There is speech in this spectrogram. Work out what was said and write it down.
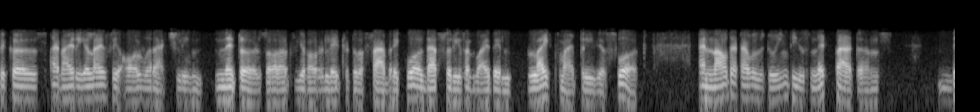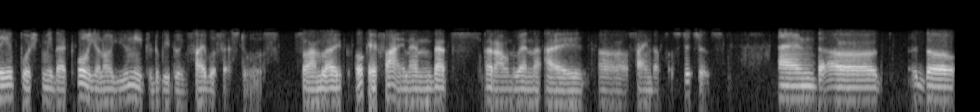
because and I realized they all were actually knitters or you know related to the fabric world. That's the reason why they liked my previous work. And now that I was doing these knit patterns, they pushed me that oh you know you need to be doing fiber festivals. So I'm like okay fine, and that's around when I uh, signed up for Stitches, and uh, the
